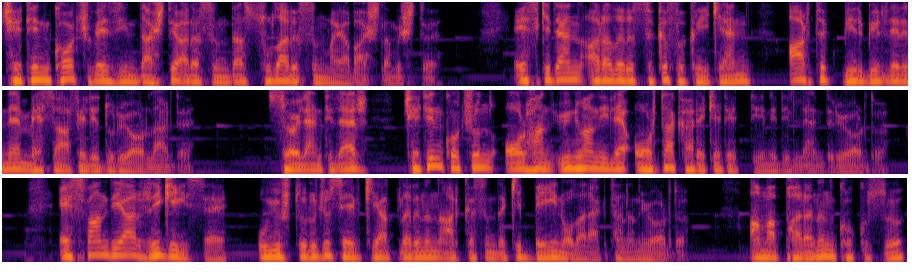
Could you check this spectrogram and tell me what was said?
Çetin Koç ve Zindaşti arasında sular ısınmaya başlamıştı. Eskiden araları sıkı fıkıyken artık birbirlerine mesafeli duruyorlardı. Söylentiler Çetin Koç'un Orhan Ünhan ile ortak hareket ettiğini dillendiriyordu. Esfandiyar Rigi ise uyuşturucu sevkiyatlarının arkasındaki beyin olarak tanınıyordu. Ama paranın kokusu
